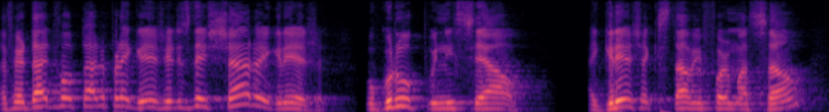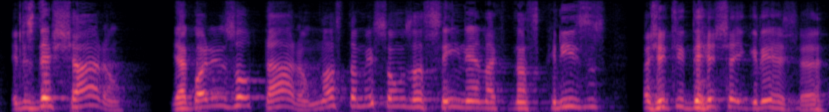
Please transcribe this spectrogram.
Na verdade, voltaram para a igreja, eles deixaram a igreja, o grupo inicial a igreja que estava em formação, eles deixaram. E agora eles voltaram. Nós também somos assim, né? Nas crises, a gente deixa a igreja.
